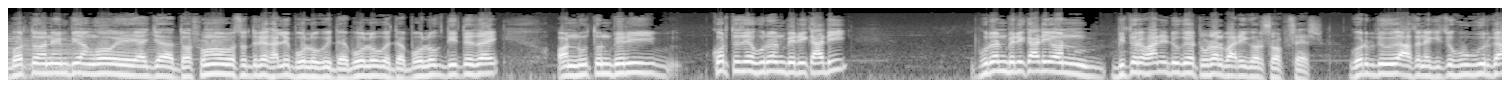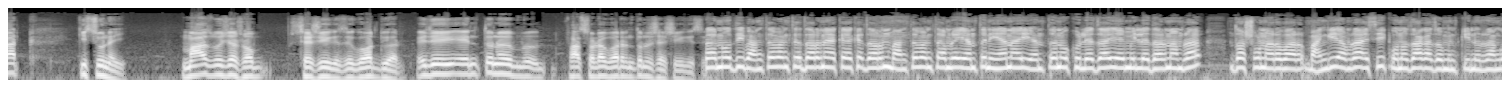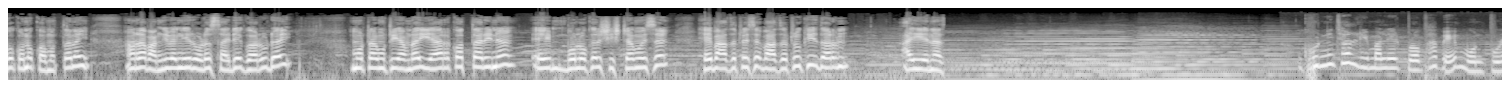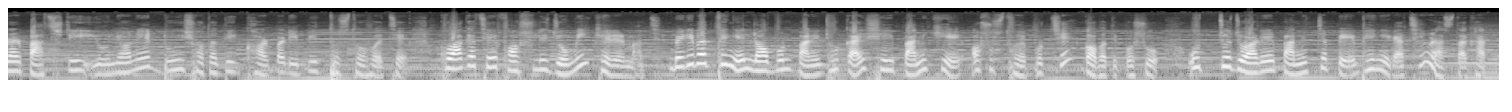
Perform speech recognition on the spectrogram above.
বর্তমানে এমপি আঙ্গ এই দশ পনেরো বছর ধরে খালি বলক হয়ে দেয় বলক দেয় বলক দিতে যায় আর নতুন বেরি করতে যায় পুরান বেরি কাটি পুরান বেরি কাটি অন ভিতরে পানি ঢুকে টোটাল বাড়িঘর সব শেষ। গরিব দুঃখী আছে না, কিছু হুগুর ঘাট, কিছু নেই। মাছ বৈশা সব শেষ হয়ে গেছে, ঘর দুয়ার। এই যে এনতন পাঁচ ছটা ঘর এনতন শেষ হয়ে গেছে। নদী ভাঙতে ভাঙতে ধরেন, একে একে ধরেন ভাঙতে ভাঙতে আমরা এনতন ইয়ে নাই এনতনও খুলে যাই, এই মিলে ধরেন আমরা দশ পনেরো বার ভাঙি, আমরা আইসি, কোনো জায়গা জমিন কিনুর রাঙ্গ, কোনো ক্ষমতা নাই। আমরা ভাঙি ভাঙি রোডের সাইডে ঘর উঠাই, মোটামুটি আমরা ইয়ার করতারি না, এই ব্লকের সিস্টেম হয়েছে এই বাজেট হয়েছে বাজেটও কি ধরেন, আইয়ে না। ঘূর্ণিঝড় রিমালের প্রভাবে মনপুরার পাঁচটি ইউনিয়নের দুই শতাধিক ঘরবাড়ি বিধ্বস্ত হয়েছে। খোয়া গেছে ফসলি জমি খেরের মাছ। বেড়িবাদ ভেঙে লবণ পানি ঢোকায় সেই পানি খেয়ে অসুস্থ হয়ে পড়ছে গবাদি পশু। উচ্চ জোয়ারের পানির চাপে ভেঙে গেছে রাস্তাঘাট।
